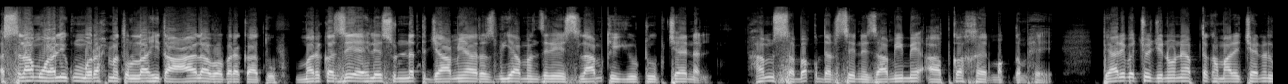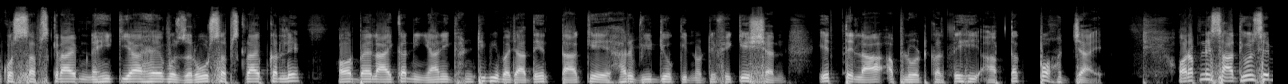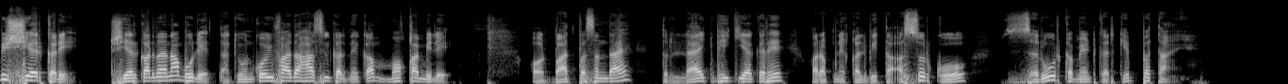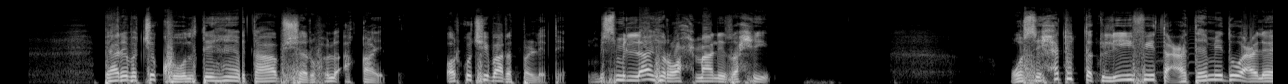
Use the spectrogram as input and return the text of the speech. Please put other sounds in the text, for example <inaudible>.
अस्सलाम वालेकुम वरहमतुल्लाहि ताला मरकज़ अहल सुन्नत जामिया रज़विया मंजर इस्लाम के यूट्यूब चैनल हम सबक दरस निज़ामी में आपका खैर मकदम है। प्यारे बच्चों, जिन्होंने अब तक हमारे चैनल को सब्सक्राइब नहीं किया है, वो ज़रूर सब्सक्राइब कर लें और बेल आइकन, यानी घंटी भी बजा दें ताकि हर वीडियो की नोटिफिकेशन इत्तला अपलोड करते ही आप तक पहुँच जाए। और अपने साथियों से भी शेयर करें। शेयर करना ना भूलें, ताकि उनको भी फ़ायदा हासिल करने का मौका मिले। और बात पसंद आए तो लाइक भी किया करें और अपने कलबी तसर को ज़रूर कमेंट करके बताएँ। प्यारे बच्चों, खोलते हैं किताब शरहुल अकायद और कुछ इबारत पढ़ लेते हैं। बिस्मिल्लाहिर्रहमानिर्रहीम वसहत तकलीफ़ तअतमद अला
